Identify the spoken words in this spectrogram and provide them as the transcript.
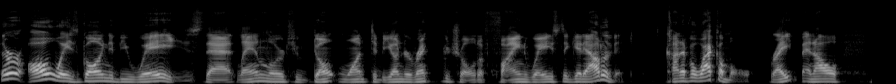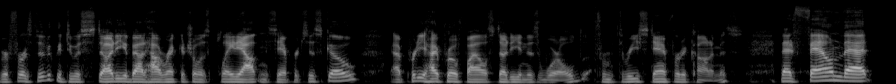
there are always going to be ways that landlords who don't want to be under rent control to find ways to get out of it. Kind of a whack-a-mole, right? And I'll refer specifically to a study about how rent control has played out in San Francisco, a pretty high profile study in this world from three Stanford economists that found that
